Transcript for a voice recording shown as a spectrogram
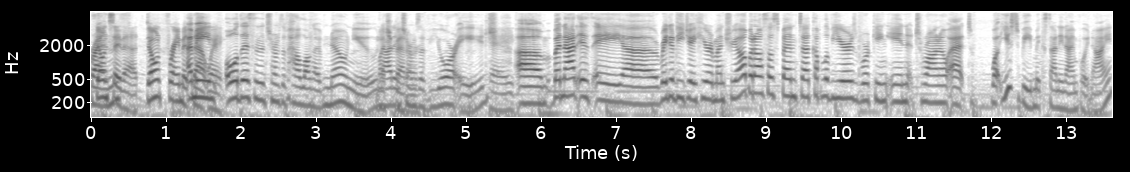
friends. Don't say that. Don't frame it I mean, way. oldest in the terms of how long I've known you, Much not in terms of your age. Okay. Um, but Nat is a uh, radio DJ here in Montreal, but also spent a couple of years working in Toronto at what used to be Mix 99.9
